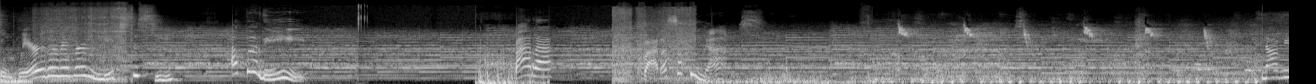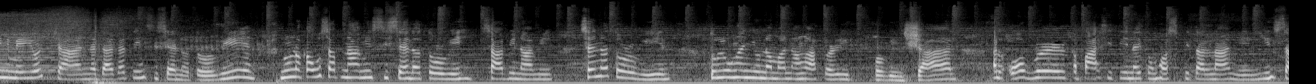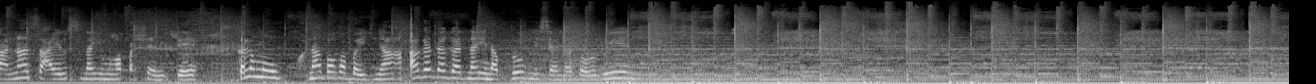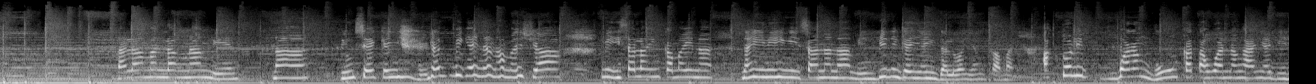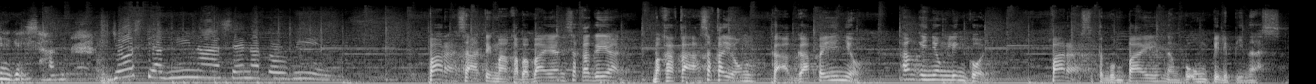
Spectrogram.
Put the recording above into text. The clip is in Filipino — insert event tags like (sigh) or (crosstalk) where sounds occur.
So where the river meets the sea, Apari. Para, para sa Pinas. Nabi ni Mayor Chan na dadating si Senator Win. Nung nakausap namin si Senator Win, sabi namin, Senator Win, tulungan niyo naman ang Upper Provincial. Ang over capacity na itong hospital namin, minsan nasa aisles na yung mga pasyente. Kala mo, napakabait niya. Agad-agad na inapprove ni Senator Win. Nalaman lang namin na yung second year, (laughs) nagbigay na naman siya. May isa lang yung kamay na, na hinihingi sana namin, binigay niya yung dalawa niyang kamay. Actually, parang buong katawan na nga niya binigay sa amin. Diyos Tiagnina, Senator Win. Para sa ating mga kababayan sa Cagayan, makakaasa kayong kaagapayin nyo ang inyong lingkod para sa tagumpay ng buong Pilipinas.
